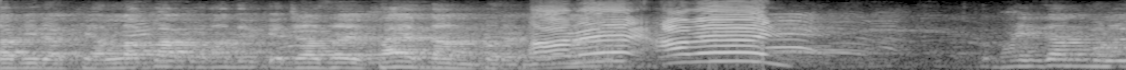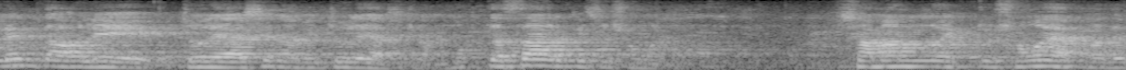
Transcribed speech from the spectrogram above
দাবি রাখে। আল্লাহ পাক ওনাদেরকে যা যায় খায় দান করেন। তো ভাইজান বললেন, তাহলে চলে আসেন, আমি চলে আসলাম। মুক্তাসার কিছু সময়। সামান্য একটু সময় আপনাদের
